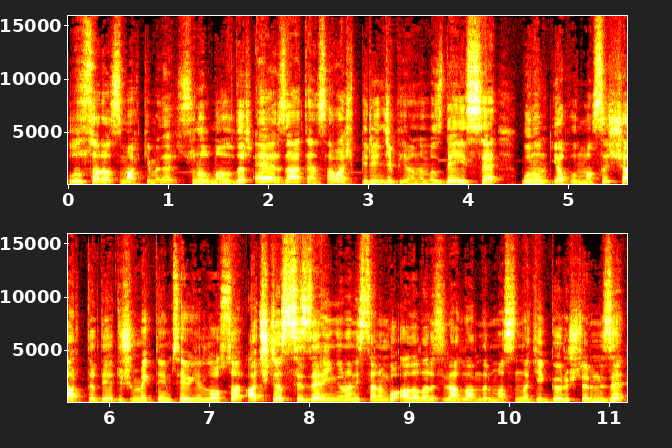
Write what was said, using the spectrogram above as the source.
uluslararası mahkemeler sunulmalıdır. Eğer zaten savaş birinci planımız değilse bunun yapılması şarttır diye düşünmekteyim sevgili dostlar. Açıkçası sizlerin Yunanistan'ın bu adaları silahlandırmasındaki görüşlerinizi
